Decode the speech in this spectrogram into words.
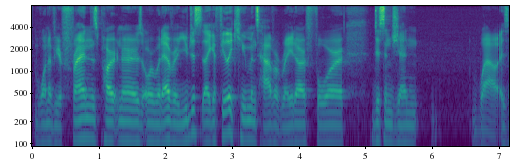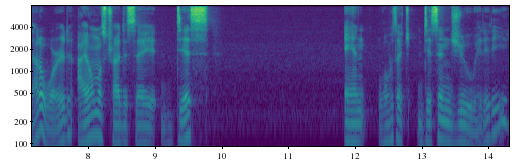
one of your friends partners or whatever. You just like i feel like humans have a radar for disingen wow is that a word? I almost tried to say dis and what was i disingenuity?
